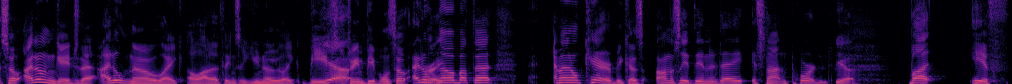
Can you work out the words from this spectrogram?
so I don't engage that. I don't know like a lot of things that you know, like beefs Yeah. between people. So I don't Right. know about that, and I don't care because honestly, at the end of the day, it's not important. Yeah. But if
